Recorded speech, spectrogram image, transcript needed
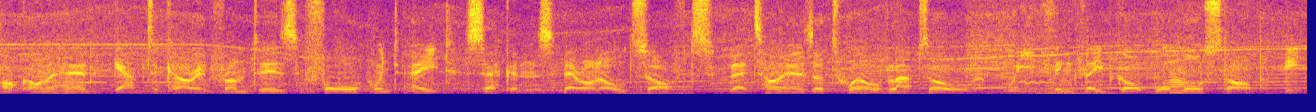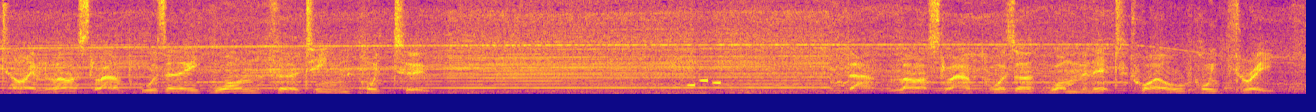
Ocon ahead, gap to car in front is 4.8 seconds. They're on old softs. Their tyres are 12 laps old. We think they've got one more stop. The time last lap was a 1.13.2. That last lap was a 1 minute 12.3.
